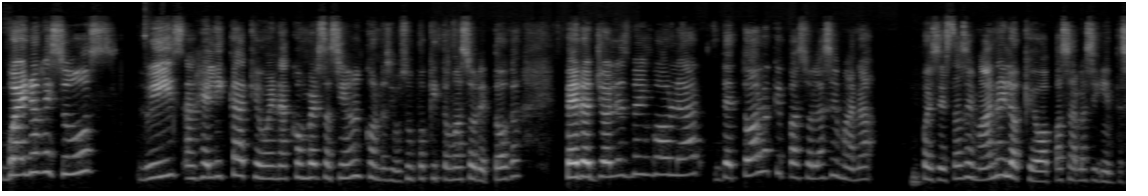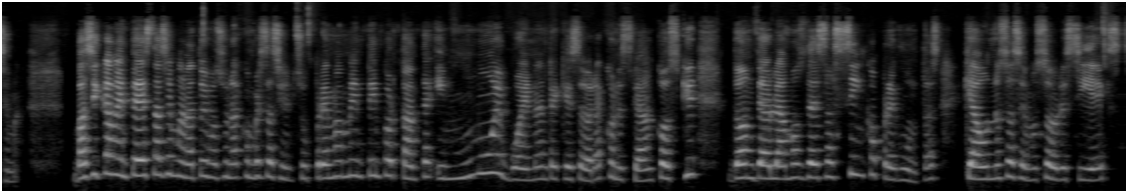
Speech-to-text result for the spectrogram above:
Bueno, Jesús, Luis, Angélica, qué buena conversación, conocimos un poquito más sobre Toga, pero yo les vengo a hablar de todo lo que pasó la semana pues esta semana y lo que va a pasar la siguiente semana. Básicamente esta semana tuvimos una conversación supremamente importante y muy buena, enriquecedora con Esteban Koski, donde hablamos de esas cinco preguntas que aún nos hacemos sobre CX,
